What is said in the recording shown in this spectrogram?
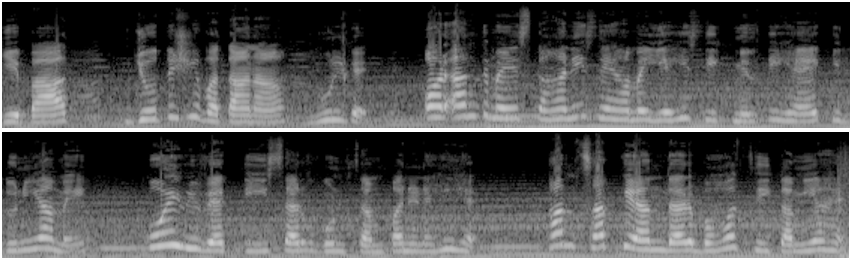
ये बात ज्योतिषी बताना भूल गए, और अंत में इस कहानी से हमें यही सीख मिलती है कि दुनिया में कोई भी व्यक्ति सर्वगुण संपन्न नहीं है। हम सब के अंदर बहुत सी कमियाँ हैं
